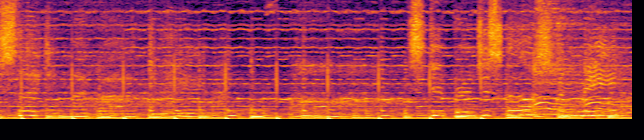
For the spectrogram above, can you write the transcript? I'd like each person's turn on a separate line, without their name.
It's like. It's different, just goes to me.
